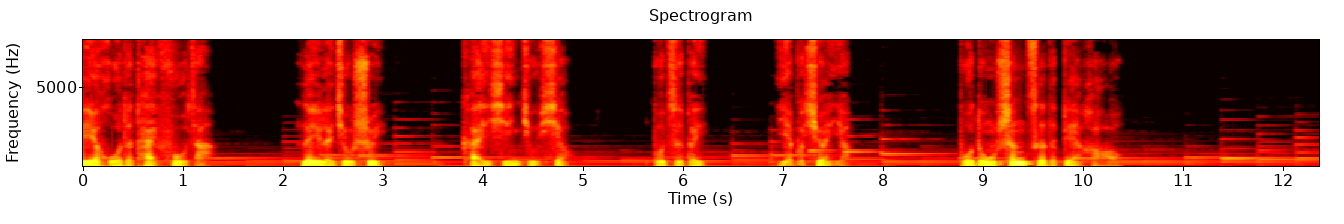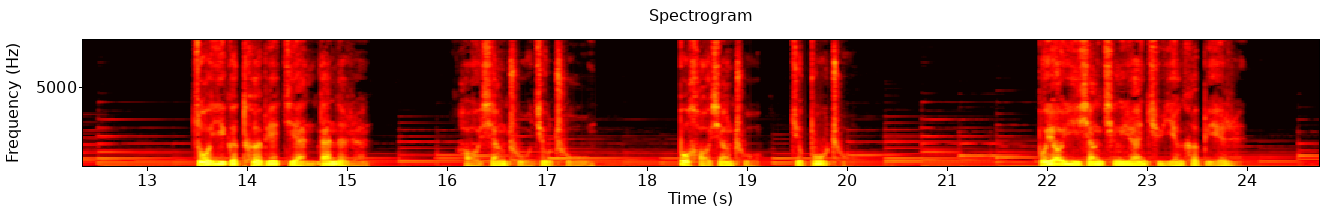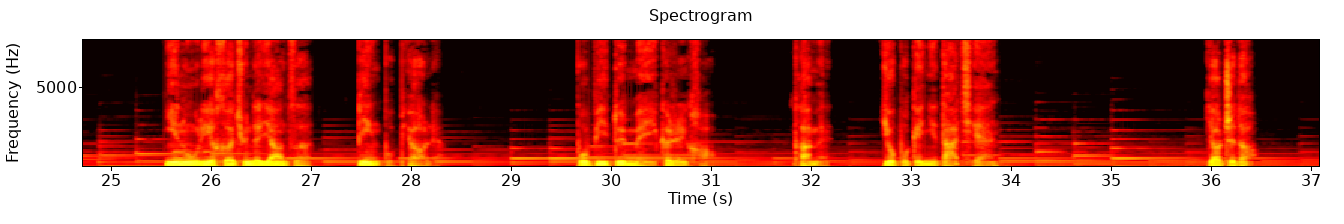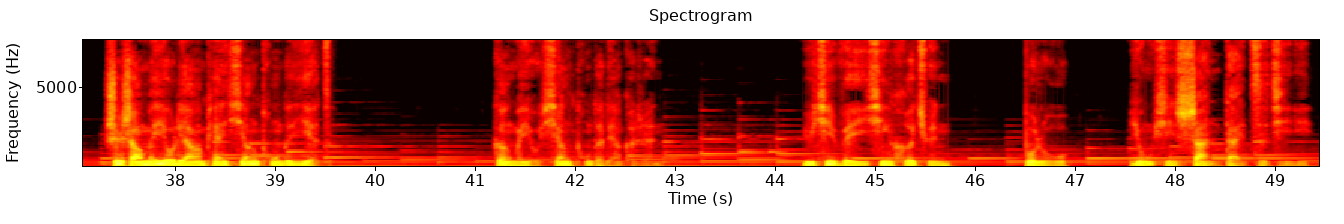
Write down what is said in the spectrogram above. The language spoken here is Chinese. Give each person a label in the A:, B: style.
A: 别活得太复杂，累了就睡，开心就笑，不自卑，也不炫耀，不动声色的变好。做一个特别简单的人，好相处就处，不好相处就不处。不要一厢情愿去迎合别人，你努力合群的样子并不漂亮。不必对每个人好，他们又不给你打钱。要知道，世上没有两片相同的叶子，更没有相同的两个人。与其违心合群，不如用心善待自己。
